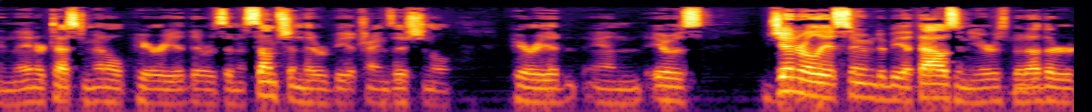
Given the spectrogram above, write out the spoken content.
in the intertestamental period. There was an assumption there would be a transitional period, and it was generally assumed to be a thousand years, but other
